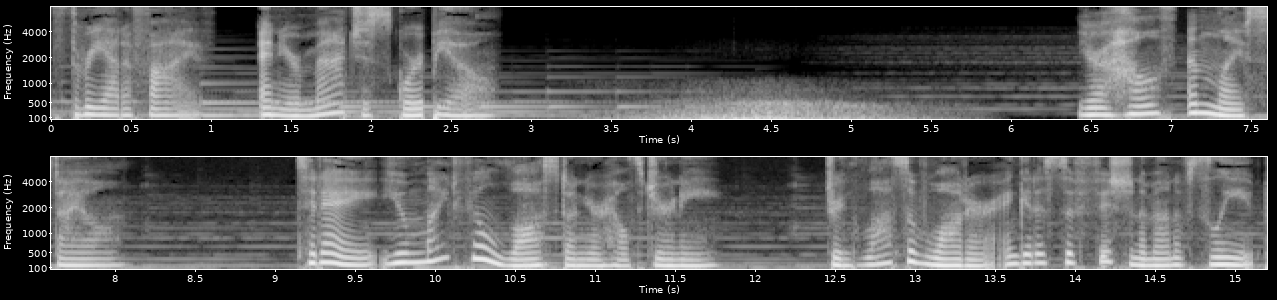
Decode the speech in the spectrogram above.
3 out of 5, and your match is Scorpio. Your health and lifestyle. Today, you might feel lost on your health journey. Drink lots of water and get a sufficient amount of sleep.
